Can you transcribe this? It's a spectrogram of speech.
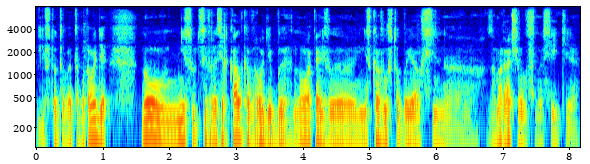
или что-то в этом роде. Ну, не суть, цифрозеркалка вроде бы, но, опять же, не скажу, чтобы я уж сильно заморачивался на все эти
